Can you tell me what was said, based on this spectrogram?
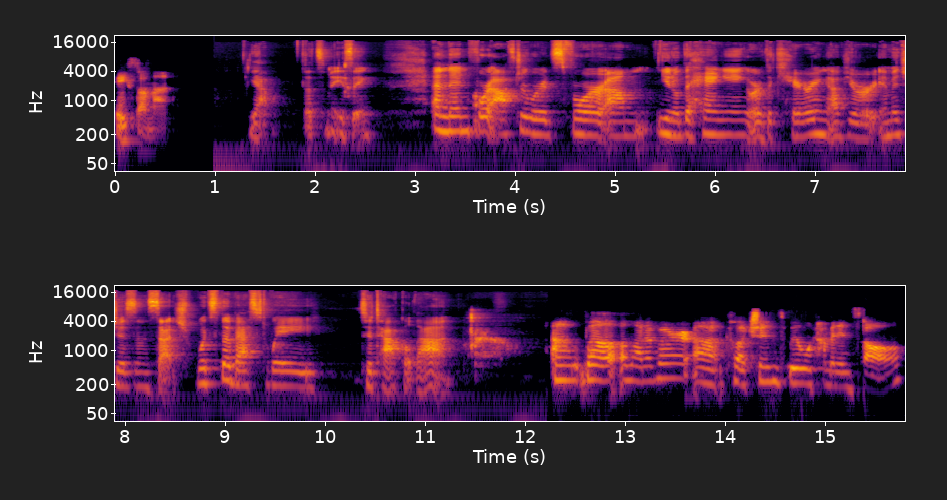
based on that. Yeah, that's amazing. And then for afterwards, for um, you know, the hanging or the caring of your images and such, what's the best way to tackle that? Um, well, a lot of our uh, collections we will come and install.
